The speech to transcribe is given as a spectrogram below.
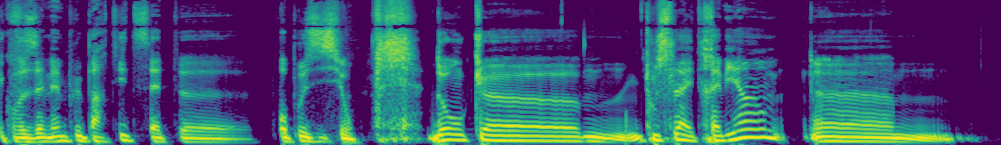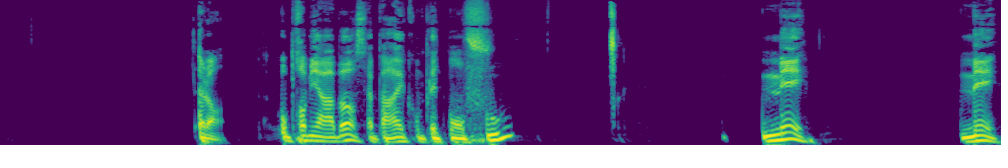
et qu'on faisait même plus partie de cette euh, proposition. Donc euh, tout cela est très bien. Alors, au premier abord, ça paraît complètement fou, mais mais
